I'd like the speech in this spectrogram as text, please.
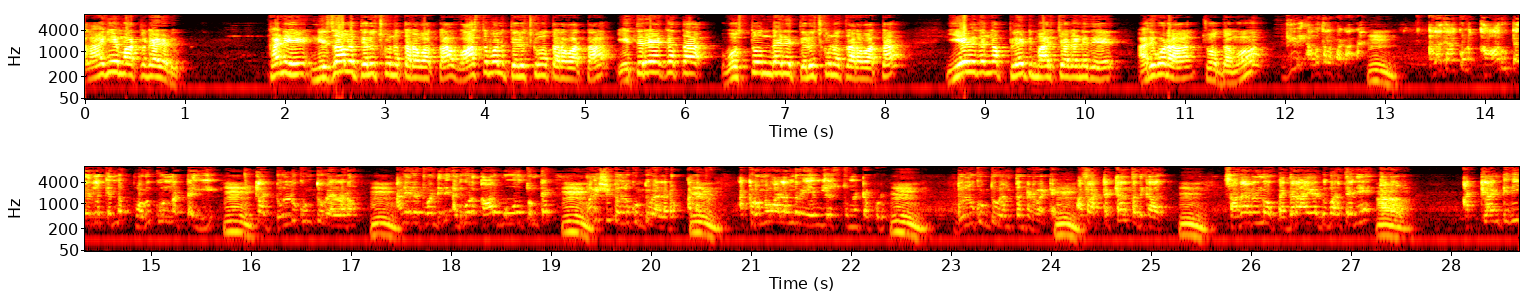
అలాగే మాట్లాడాడు. కానీ నిజాలు తెలుసుకున్న తర్వాత వాస్తవాలు తెలుసుకున్న తర్వాత వ్యతిరేకత వస్తుందని తెలుసుకున్న తర్వాత ఏ విధంగా ప్లేట్ మార్చాడనేది అది కూడా చూద్దాము. అలా కాకుండా కారు టైర్ల కింద పడుకున్నట్టు అయ్యి మ్మ్. ఇట్లా డొల్లుకుంటూ వెళ్ళడం ఉమ్, అనేటటువంటిది అది కూడా కారు మూవ్ అవుతుంటే మ్మ్. మనిషి డొల్లుకుంటూ వెళ్ళడం. అక్కడ ఉన్న వాళ్ళందరూ ఏం చేస్తున్నప్పుడు దొల్లుకుంటూ వెళ్తుంటారు అంటే. అసలు అట్ట వెళ్తది కాదు. సాధారణంగా పెద్ద రాయి అడ్డు పడితేనే ఆ, అట్లాంటిది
